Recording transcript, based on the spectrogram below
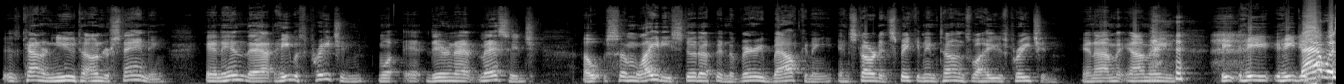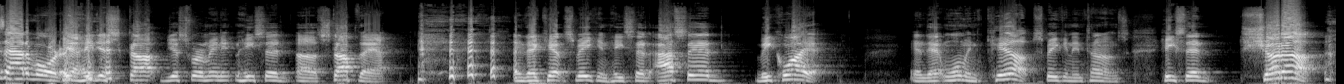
it's kind of new to understanding. And in that, he was preaching eh, during that message. Uh, some lady stood up in the very balcony and started speaking in tongues while he was preaching. And I mean, I mean, he he he just that was out of order yeah, he just stopped just for a minute and he said, uh, "Stop that." and they kept speaking. He said, "I said, be quiet." And that woman kept speaking in tongues. He said, "Shut up!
